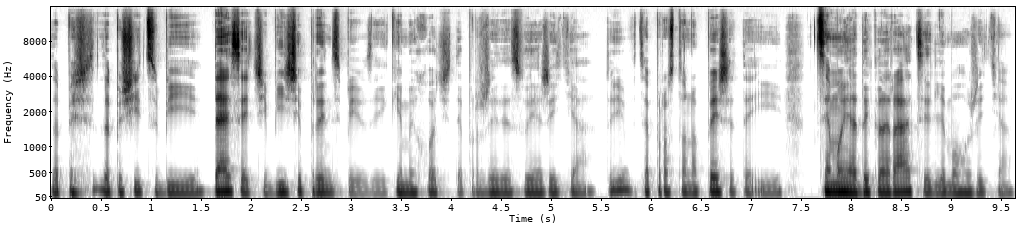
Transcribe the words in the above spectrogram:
запиш, запишіть собі 10 чи більше принципів, за якими хочете прожити своє життя. Тоді ви це просто напишете, і це моя декларація для мого життя.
